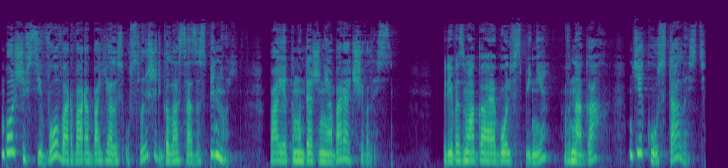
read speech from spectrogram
Больше всего Варвара боялась услышать голоса за спиной, поэтому даже не оборачивалась. Превозмогая боль в спине, в ногах, дикую усталость,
